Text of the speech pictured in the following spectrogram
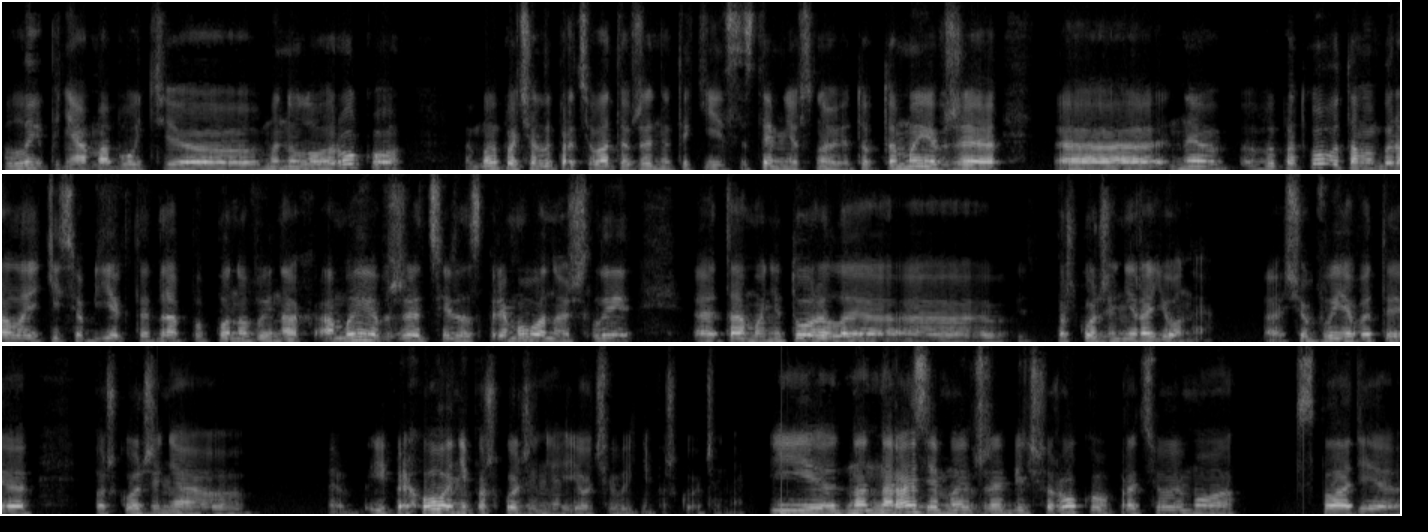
липня, мабуть, минулого року ми почали працювати вже на такій системній основі. Тобто, ми вже е, не випадково там обирали якісь об'єкти да, по, по новинах, а ми вже цілеспрямовано йшли е, та моніторили е, пошкоджені райони, щоб виявити пошкодження. е, І приховані пошкодження, і очевидні пошкодження. І на, наразі ми вже більше року працюємо в складі е,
